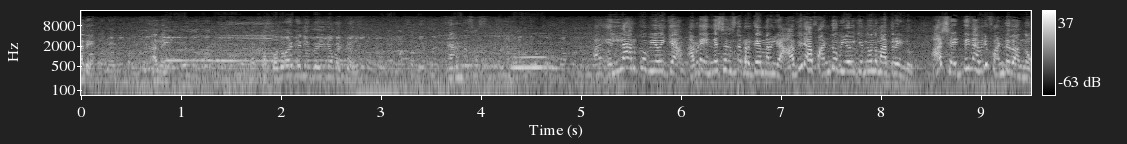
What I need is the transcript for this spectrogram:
അതെ അതെ പൊതുവായിട്ട് ഇനി ഉപയോഗിക്കാൻ പറ്റുമോ ആ, ഉപയോഗിക്കാം. അവിടെ എൻ എസ് എസിന്റെ പ്രത്യേകം അവർ ആ ഫണ്ട് ഉപയോഗിക്കുന്നു എന്ന് മാത്രമേ ഉള്ളൂ. ആ ഷെഡിന് അവർ ഫണ്ട് തന്നു.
